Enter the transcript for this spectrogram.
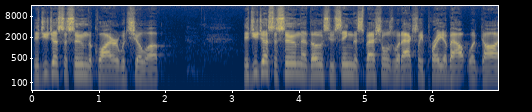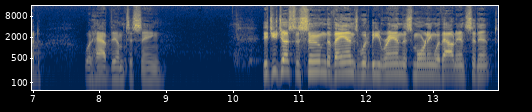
Did you just assume the choir would show up? Did you just assume that those who sing the specials would actually pray about what God would have them to sing? Did you just assume the vans would be ran this morning without incident?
